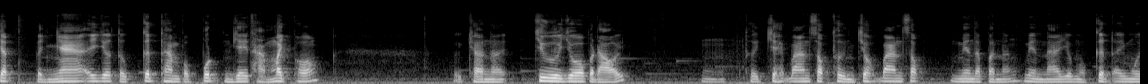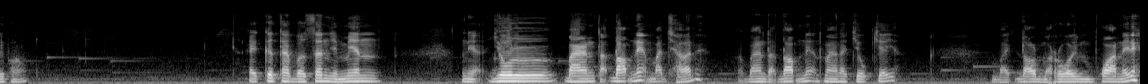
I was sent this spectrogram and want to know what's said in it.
ចិត្តបញ្ញាអីយកទៅគិតថាប្រពុតនិយាយថាម៉េចផងដូចច្រើនជឿយកបដ ாய் ធ្វើចេះបានសុកធ្វើចុះបានសុកមានតែប៉ុណ្ណឹងមានណាយកមកគិតអីមួយផង ហើយគិតថាបើសិនជាមានអ្នកយល់បានតែ10នាក់មិនបាច់ច្រើនបានតែ10នាក់អាត្មាថាជោគជ័យបាច់ដល់100 1000នេះទេ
